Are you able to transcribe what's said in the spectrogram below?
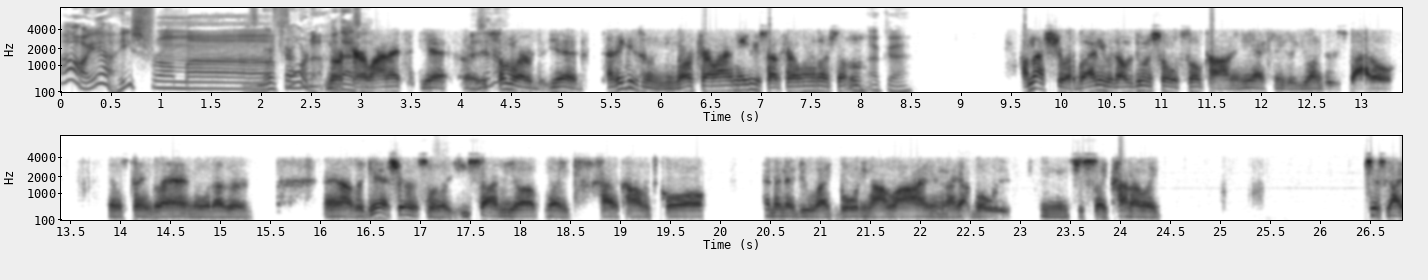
oh yeah, he's from uh, Is North Florida. Carolina? North that's- Carolina, I think. Yeah, uh, Isn't it's it? somewhere. Yeah, I think he's in North Carolina, maybe South Carolina or something. Okay. I'm not sure, but anyways, I was doing a show with Soul Khan, and he asked me, "You want to do this battle?" And it was ten grand or whatever, and I was like, "Yeah, sure." So like, he signed me up, like had a conference call, and then they do like voting online, and I got voted. And it's just like kind of like just I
